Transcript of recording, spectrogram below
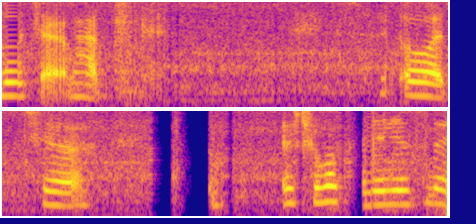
মোচা, ভাত। ও আচ্ছা। শুভ কাজে গেছিলে?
